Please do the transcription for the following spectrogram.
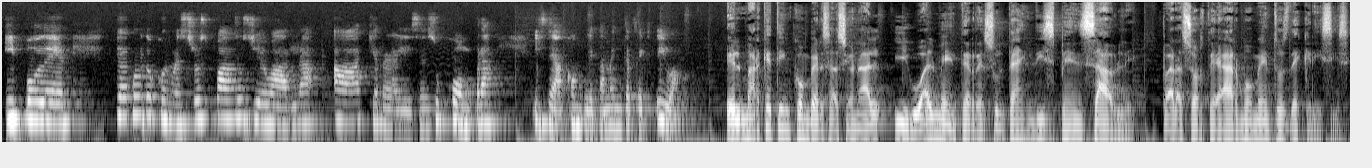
y poder, de acuerdo con nuestros pasos, llevarla a que realicen su compra y sea completamente efectiva. El marketing conversacional igualmente resulta indispensable para sortear momentos de crisis,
